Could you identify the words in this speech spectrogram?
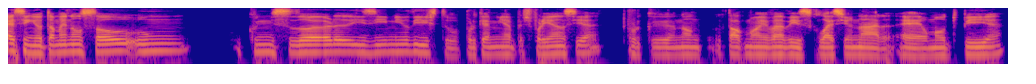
É assim, eu também não sou um conhecedor exímio disto, porque a minha experiência, porque não, tal como a Ivan disse, colecionar é uma utopia,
